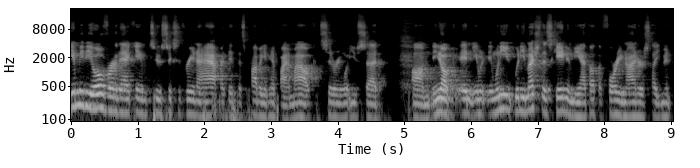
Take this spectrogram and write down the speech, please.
Give me the over in that game too, 63 and a half. I think that's probably gonna hit by a mile considering what you said. Um, you know, and, and when you when you mentioned this game to me, I thought the 49ers thought you meant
